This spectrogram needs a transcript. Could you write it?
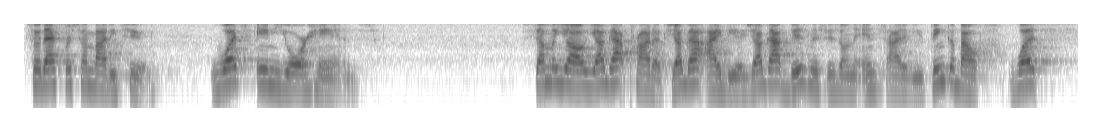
So that's for somebody too. What's in your hands? Some of y'all y'all got products, y'all got ideas, y'all got businesses on the inside of you. Think about what's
